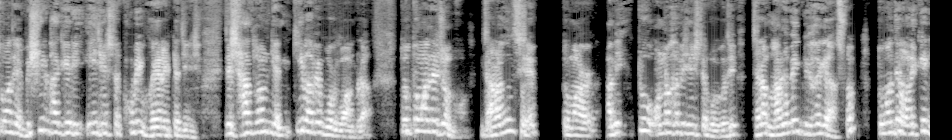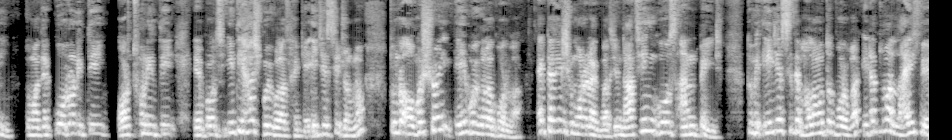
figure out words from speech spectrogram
তোমাদের বেশিরভাগেরই এই জিনিসটা খুবই ভয়ের একটা জিনিস, যে সাধারণ জ্ঞান কীভাবে পড়ব আমরা? তো তোমাদের জন্য যারা হচ্ছে তোমার, আমি একটু অন্যভাবে জিনিসটা বলব যে, যারা মানবিক বিভাগে আছো, তোমাদের অনেকেরই তোমাদের পৌরনীতি, অর্থনীতি, এরপর ইতিহাস বইগুলো থাকে এইচএসসি জন্য, তোমরা অবশ্যই এই বইগুলো পড়বা। একটা জিনিস মনে রাখবা যে নাথিং গোস আনপেইড তুমি এইচএসসি তে ভালো মতো পড়বা, এটা তোমার লাইফে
